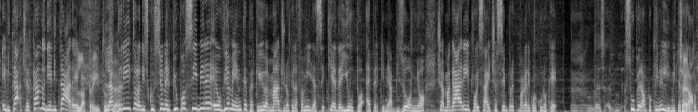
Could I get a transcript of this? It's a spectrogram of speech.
evita- cercando di evitare L'attrito, l'attrito, la discussione il più possibile e ovviamente perché io immagino che la famiglia se chiede aiuto è perché ne ha bisogno, cioè magari poi sai c'è sempre magari qualcuno che mm, supera un pochino il limite, Certo. però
